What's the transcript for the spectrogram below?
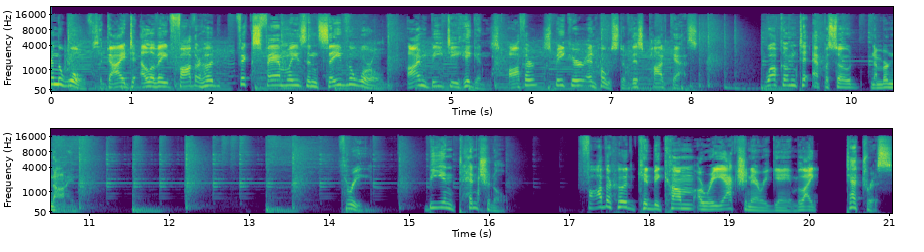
and the Wolves, a guide to elevate fatherhood, fix families, and save the world. I'm BT Higgins, author, speaker, and host of this podcast. Welcome to episode number 9. 3. Be intentional. Fatherhood can become a reactionary game, like Tetris.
